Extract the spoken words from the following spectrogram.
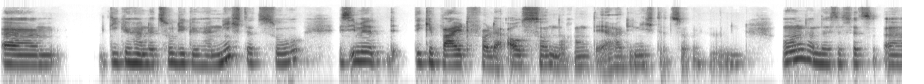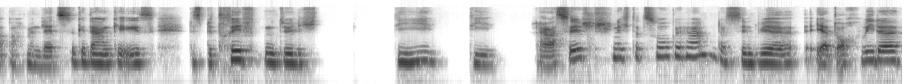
ähm, die gehören dazu, die gehören nicht dazu, ist immer die gewaltvolle Aussonderung derer, die nicht dazu gehören. Und, und das ist jetzt äh, auch mein letzter Gedanke, ist, das betrifft natürlich die, die rassisch nicht dazugehören. Das sind wir ja doch wieder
